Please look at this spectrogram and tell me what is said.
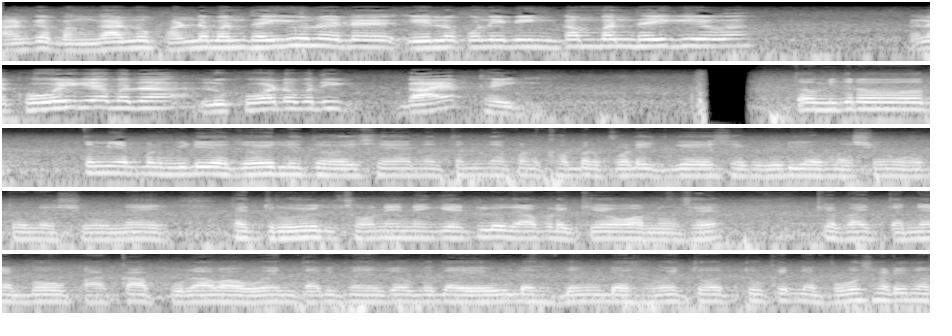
કારણ કે ભંગારનું ફંડ બંધ થઈ ગયું ને એટલે એ લોકોની બી ઇન્કમ બંધ થઈ ગઈ હવે. એટલે ખોવાઈ ગયા બધા, લુખવાટો બધી ગાયબ થઈ ગઈ. તો મિત્રો, તમે પણ વીડિયો જોઈ લીધો હોય છે અને તમને પણ ખબર પડી જ ગઈ છે કે વિડીયોમાં શું હતું ને શું નહીં. ભાઈ, ધ્રુવિલ સોનીને કે એટલું જ આપણે કહેવાનું છે કે ભાઈ, તને બહુ પાકા પુરાવા હોય ને તારી પાસે જો બધા એવિડન્સ બેવિડન્સ હોય તો તું કેટલે ભોસડીને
